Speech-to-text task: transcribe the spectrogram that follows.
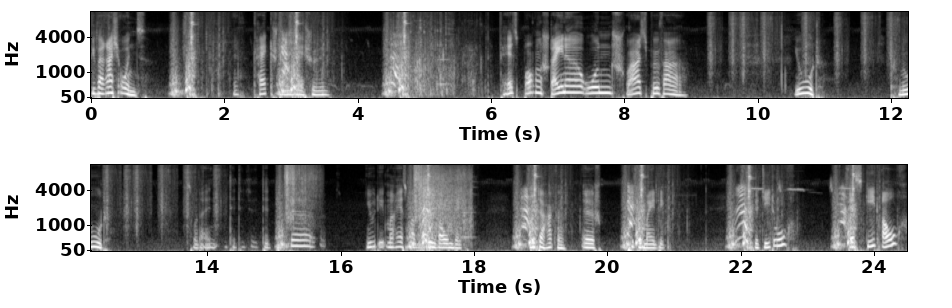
überrasch uns. Kalkstein wäre schön. Felsbrocken, Steine und Schwarzpuffer. Gut. Knut. So, da. Gut, ich mach erstmal den Baum weg. Mit der Hacke. Äh, Spicke meinte ich. Es geht auch. Es geht auch.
